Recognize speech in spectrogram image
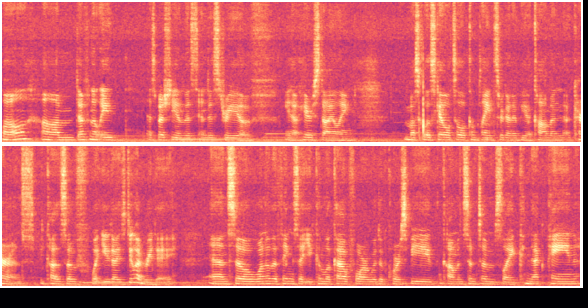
Well, um, definitely, especially in this industry of, you know, hairstyling, musculoskeletal complaints are going to be a common occurrence because of what you guys do every day. And so, one of the things that you can look out for would, of course, be common symptoms like neck pain,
